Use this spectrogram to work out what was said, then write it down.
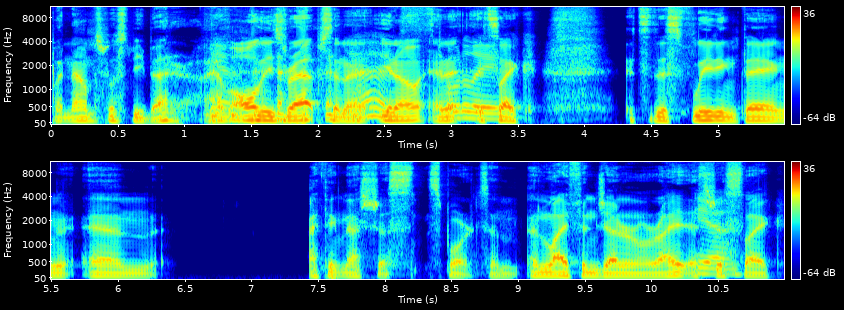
but now I'm supposed to be better. I have all these reps, and I, you know, Yes, and it- it's like, it's this fleeting thing, and I think that's just sports and and life in general, right? It's Yeah. just like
